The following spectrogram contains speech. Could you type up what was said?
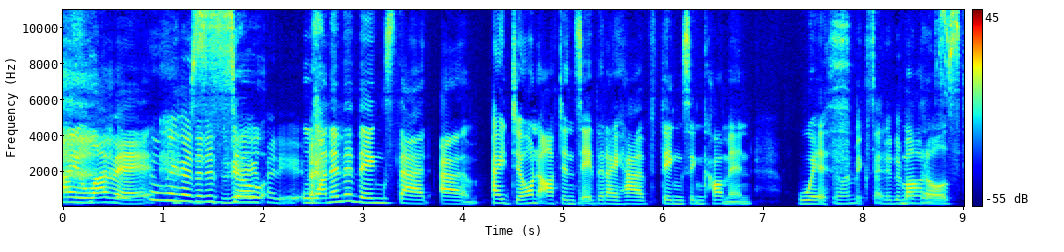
I love it. Oh my God, that is very so funny. one of the things that um, I don't often say that I have things in common with Oh, I'm excited about models.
